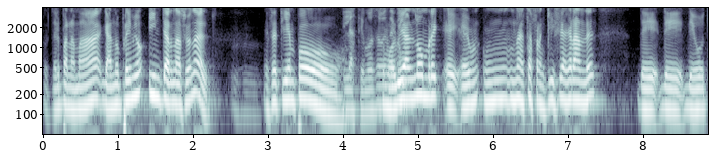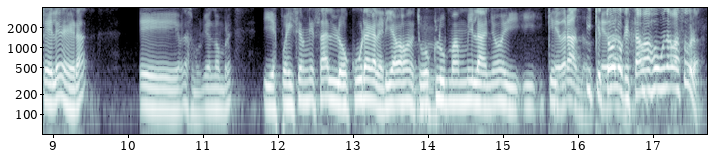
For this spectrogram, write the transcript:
el Hotel Panamá ganó premio internacional. En ese tiempo... Se me olvida el nombre, eh, era un- un- una de estas franquicias grandes de, de- de hoteles, era, eh, se me olvida el nombre, y después hicieron esa locura galería abajo donde estuvo Ujú. Clubman mil años y, y que, Quebrando, y que todo lo que está abajo es una basura.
